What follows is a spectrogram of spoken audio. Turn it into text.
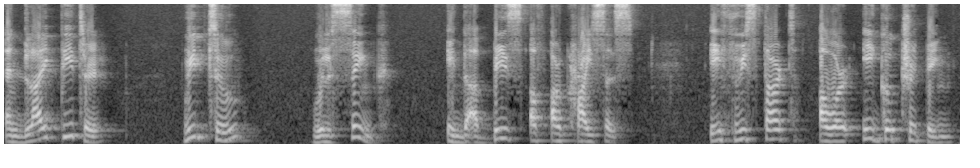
And like Peter, we too will sink in the abyss of our crisis if we start our ego tripping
